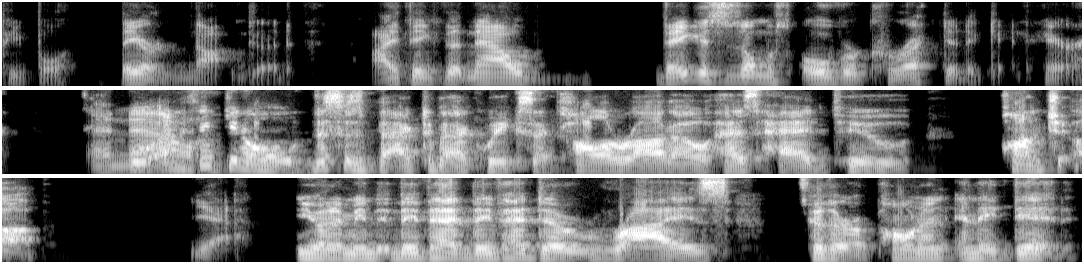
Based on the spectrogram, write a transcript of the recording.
people. They are not good. I think that now Vegas is almost overcorrected again here. And now Well, I think you know this is back to back weeks that Colorado has had to punch up. yeah, You know what I mean? They've had they've had to rise to their opponent, and they did.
